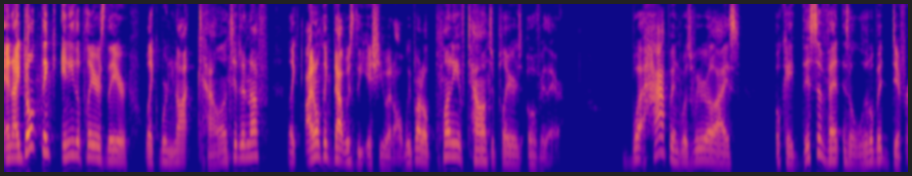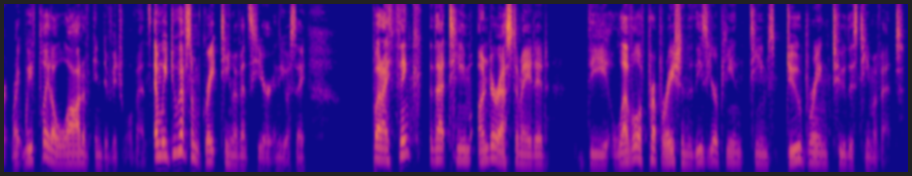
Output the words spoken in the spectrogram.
And I don't think any of the players there like were not talented enough. Like I don't think that was the issue at all. We brought up plenty of talented players over there. What happened was we realized okay, this event is a little bit different, right? We've played a lot of individual events, and we do have some great team events here in the USA. But I think that team underestimated the level of preparation that these European teams do bring to this team event.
